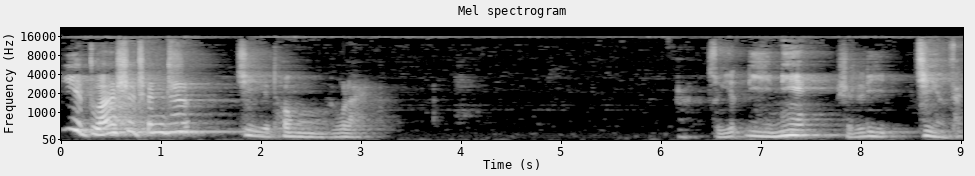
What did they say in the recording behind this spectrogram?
一转世成智即通如来。所以理念是立见分，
